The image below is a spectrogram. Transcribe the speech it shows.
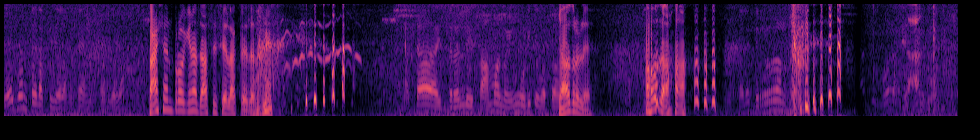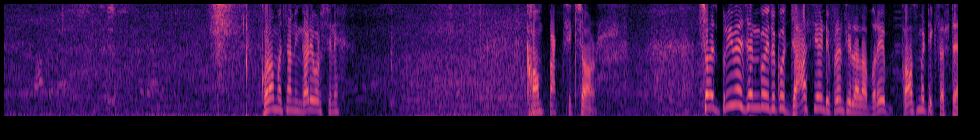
ಬೇಜಾನ್ ಸೇಲ್ ಆಗ್ತಿದೆಯಲ್ಲ ಪ್ಯಾಷನ್ ಪ್ರೋಗಿನ ಜಾಸ್ತಿ ಸೇಲ್ ಆಗ್ತಾ ಇದ್ದಾವೆ ಮಚ್ಚ ಇದರಲ್ಲಿ ಸಾಮಾನು ಹೆಂಗ್ ಹೊಡಿತು ಗೊತ್ತಾ? ಯಾವ್ದ್ರಲ್ಲಿ? ಹೌದಾ? ತಲೆ ದಿರ್ರ ಅಂತ ಕೊಡ ಮಚ್ಚ ಗಾಡಿ ಓಡಿಸ್ತೀನಿ. ಕಾಂಪ್ಯಾಕ್ಟ್ ಸಿಕ್ಸ್ ಆರ್ ಸೊ ಇದು ಪ್ರೀವಿಯಸ್ ಜನ್ಗೂ ಇದಕ್ಕೂ ಜಾಸ್ತಿ ಏನು ಡಿಫ್ರೆನ್ಸ್ ಇಲ್ಲಲ್ಲ ಬರೀ ಕಾಸ್ಮೆಟಿಕ್ಸ್ ಅಷ್ಟೇ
